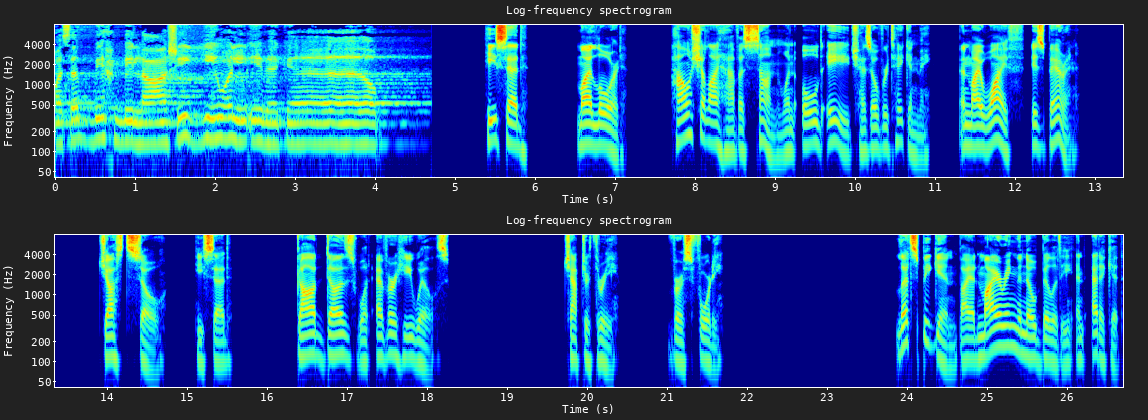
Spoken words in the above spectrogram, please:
وسبح بالعشي والإبكار He said, My Lord, how shall I have a son when old age has overtaken me, and my wife is barren? Just so, he said, God does whatever he wills. Chapter 3, verse 40. Let's begin by admiring the nobility and etiquette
